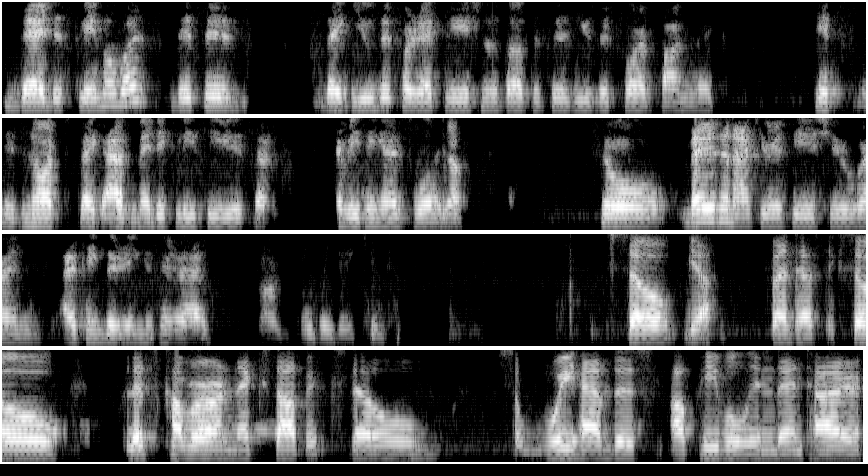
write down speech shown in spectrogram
their disclaimer was this is like use it for recreational purposes, use it for fun. Like it's it's not like as medically serious as everything else was. Yeah. So there is an accuracy issue, and I think the ring is going to help solve both those issues. So yeah, fantastic. So let's cover our next topic. So so we have this upheaval in the entire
